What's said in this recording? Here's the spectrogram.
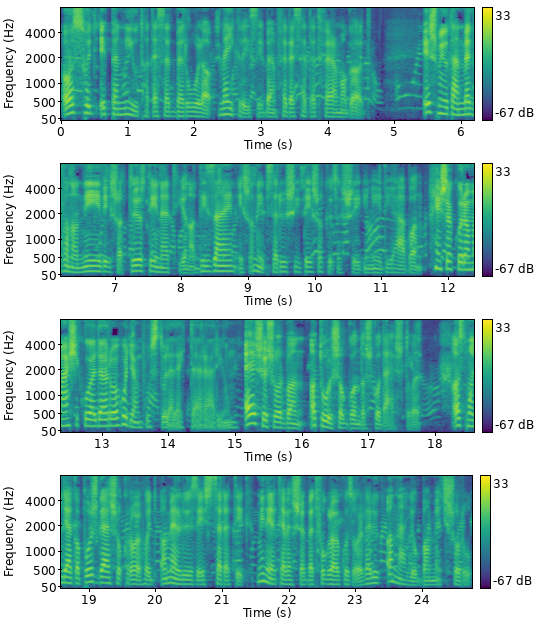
Az, hogy éppen mi juthat eszedbe róla, melyik részében fedezheted fel magad. És miután megvan a név és a történet, jön a design és a népszerűsítés a közösségi médiában. És akkor a másik oldalról hogyan pusztul el egy terrárium? Elsősorban a túl sok gondoskodástól. Azt mondják a posgásokról, hogy a mellőzést szeretik. Minél kevesebbet foglalkozol velük, annál jobban megy soruk.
